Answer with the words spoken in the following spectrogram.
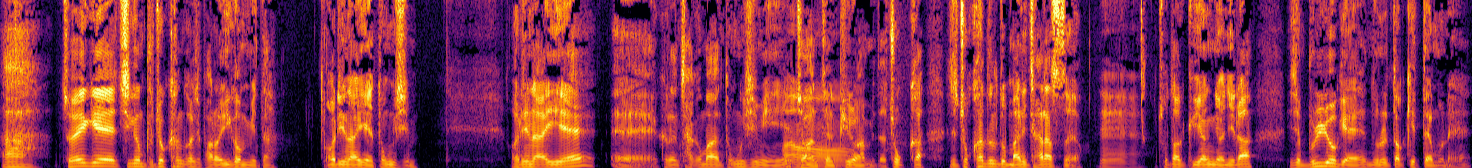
아, 저에게 지금 부족한 것이 바로 이겁니다. 어린아이의 동심. 어린아이의 에, 그런 자그마한 동심이 어. 저한테는 필요합니다. 조카, 이제 조카들도 많이 자랐어요. 네. 초등학교 2학년이라 이제 물욕에 눈을 떴기 때문에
